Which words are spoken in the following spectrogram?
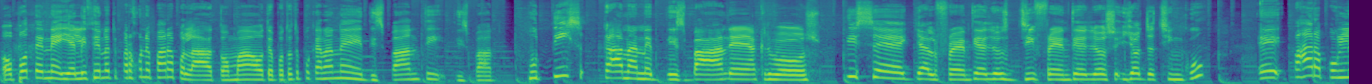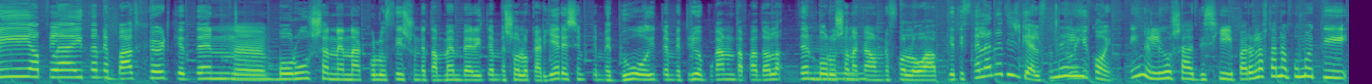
Οπότε ναι, η αλήθεια είναι ότι υπάρχουν πάρα πολλά άτομα ότι από τότε που κάνανε disband. τι- disband που τις κάνανε disband. Ναι, ακριβώς. Τη ε, girlfriend, ή αλλιώς G-friend, ή αλλιώς Γιότζα Τσιγκού. Ε, πάρα πολλοί απλά ήταν butthurt και δεν Ναι. μπορούσαν να ακολουθήσουν τα member είτε με solo καριέρες, είτε με duo, είτε με τρίο που κάνουν τα πάντα όλα. Δεν μπορούσαν να κάνουν follow-up γιατί θέλανε τις girlfriend. Ναι. Το λογικό είναι. Είναι λίγο σαν ισχύει. Παρ' όλα αυτά να πούμε ότι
